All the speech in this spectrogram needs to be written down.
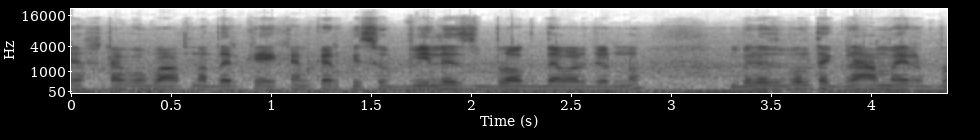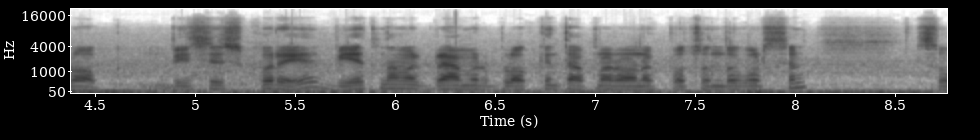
চেষ্টা করব আপনাদেরকে এখানকার কিছু ভিলেজ ব্লগ দেওয়ার জন্য। ভিলেজ বলতে গ্রামের ব্লগ বিশেষ করে ভিয়েতনামের গ্রামের ব্লগ কিন্তু আপনারা অনেক পছন্দ করছেন। সো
